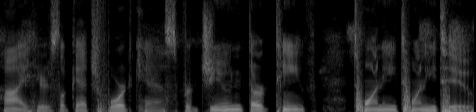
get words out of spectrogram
Hi, here's look at your forecast for June 13th, 2022.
